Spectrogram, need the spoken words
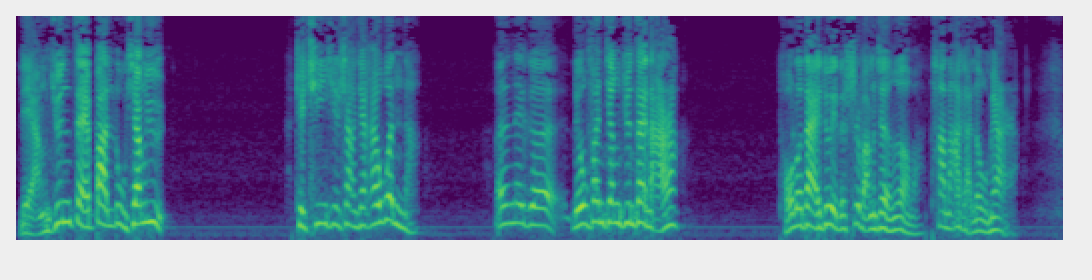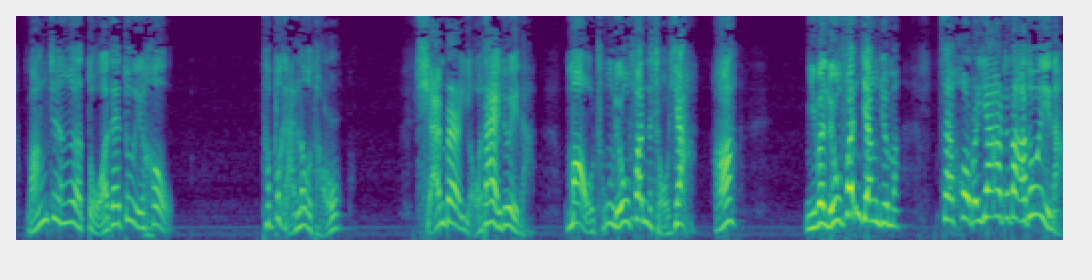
两军在半路相遇。这亲信上前还问呢：“呃，那个刘帆将军在哪儿啊？”头了带队的是王镇恶吗？他哪敢露面啊？王镇恶躲在队后，他不敢露头。前边有带队的冒充刘帆的手下啊！你问刘帆将军吗？在后边压着大队呢。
